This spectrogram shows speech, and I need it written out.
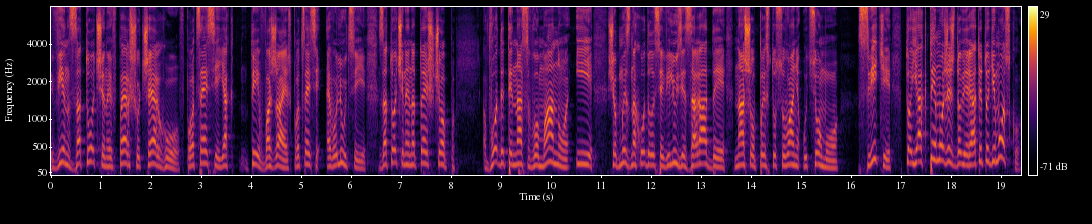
він заточений в першу чергу в процесі, як ти вважаєш, в процесі еволюції, заточений на те, щоб вводити нас в оману, і щоб ми знаходилися в ілюзії заради нашого пристосування у цьому світі, то як ти можеш довіряти тоді мозку?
